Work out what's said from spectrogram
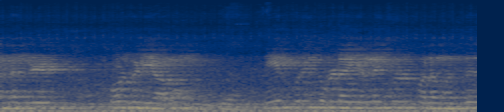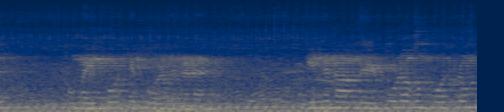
அண்டங்கள் கோள்வழியாகும் நீர் புரிந்துள்ள எல்லைக்குள் பலம் வந்து உம்மை போற்றி புகழ்கின்றன. இன்று நாங்கள் பூலோகம் போற்றும்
